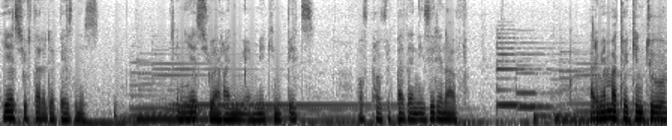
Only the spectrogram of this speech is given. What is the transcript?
Yes you've started a business. And yes you are running you're making bits of profit but then is it enough? I remember talking to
